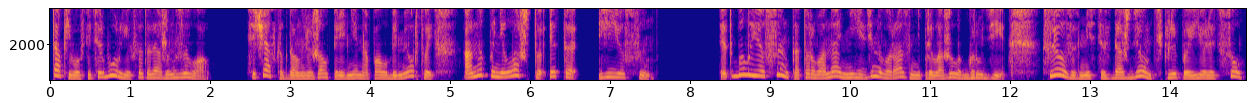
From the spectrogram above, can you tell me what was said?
Так его в Петербурге кто-то даже называл. Сейчас, когда он лежал перед ней на палубе мертвой, она поняла, что это ее сын. Это был ее сын, которого она ни единого раза не приложила к груди. Слезы вместе с дождем текли по ее лицу.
